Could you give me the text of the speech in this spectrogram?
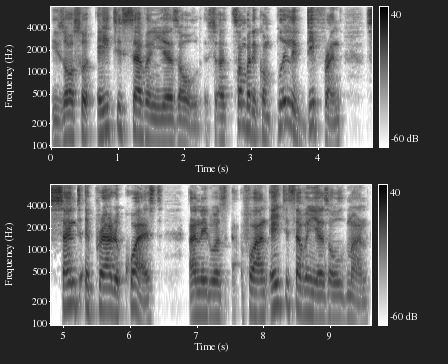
He's also 87 years old. So uh, somebody completely different sent a prayer request, and it was for an 87 years old man.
